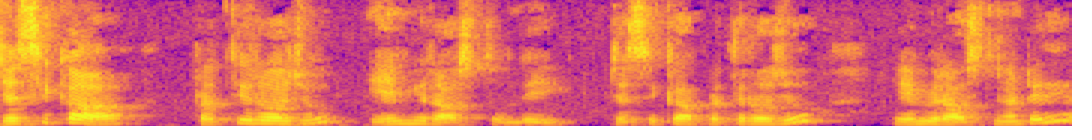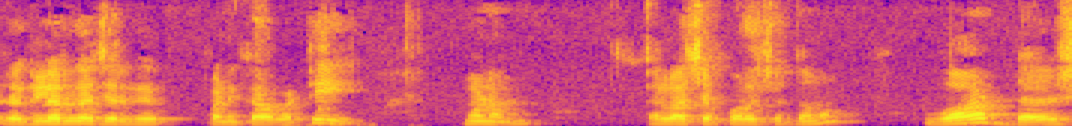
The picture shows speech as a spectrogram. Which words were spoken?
జెసికా ప్రతిరోజు ఏమి రాస్తుంది? జెసికా ప్రతిరోజు ఏమి రాస్తుంది? అంటే ఇది రెగ్యులర్గా జరిగే పని కాబట్టి మనం ఎలా చెప్పాలో చూద్దాము. What does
